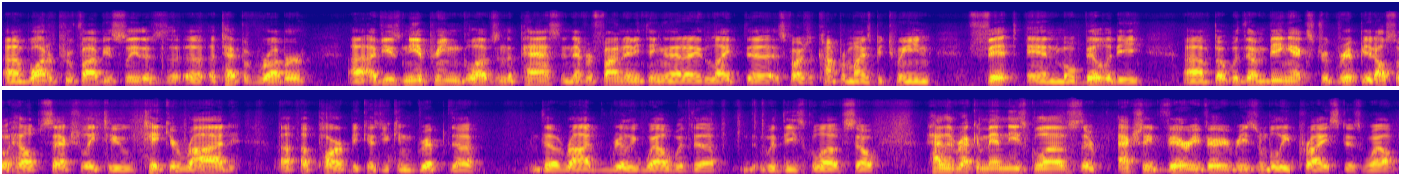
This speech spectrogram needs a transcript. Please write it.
Um, waterproof obviously, there's a, a type of rubber. Uh, I've used neoprene gloves in the past and never found anything that I liked uh, as far as a compromise between fit and mobility. Uh, but with them being extra grippy, it also helps actually to take your rod uh, apart because you can grip the the rod really well with the with these gloves. So highly recommend these gloves. They're actually very, very reasonably priced as well.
